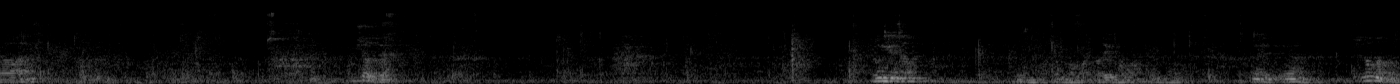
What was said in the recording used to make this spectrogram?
아. 푹 쉬어도 돼. 이런 게 있나? 좀 봐봐. 여기 봐봐. 여기 봐봐. 네, 그냥 수동만 더.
